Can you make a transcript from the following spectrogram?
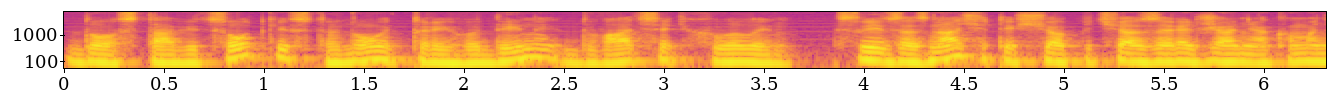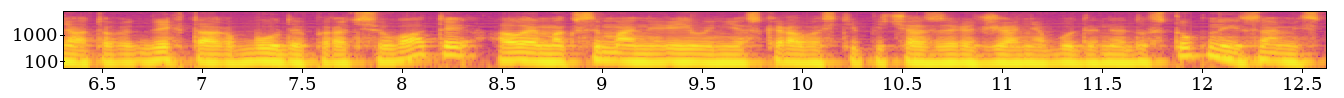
до 100% становить 3 години 20 хвилин. Слід зазначити, що під час заряджання акумулятора ліхтар буде працювати, але максимальний рівень яскравості під час заряджання буде недоступний. Замість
